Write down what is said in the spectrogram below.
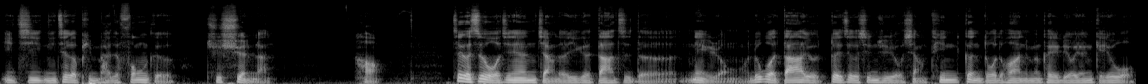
以及你这个品牌的风格去渲染。好，这个是我今天讲的一个大致的内容。如果大家有对这个兴趣，有想听更多的话，你们可以留言给我。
